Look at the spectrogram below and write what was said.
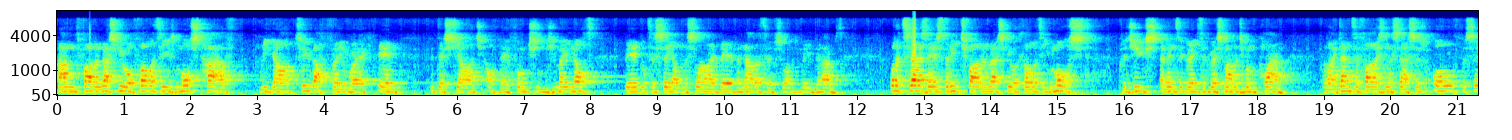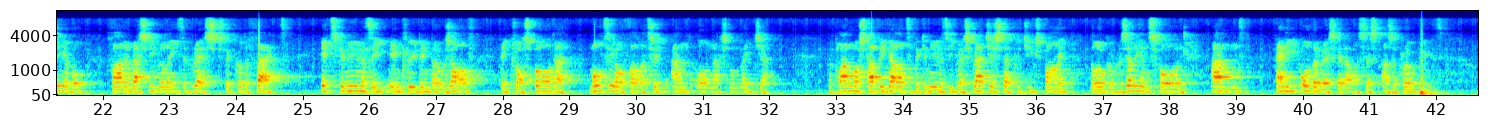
and fire and rescue authorities must have regard to that framework in the discharge of their functions. You may not be able to see on the slide there the narrative, so I'll read it out. What it says is that each fire and rescue authority must produce an integrated risk management plan that identifies and assesses all foreseeable fire and rescue related risks that could affect its community, including those of a cross-border multi-authority and or national nature. The plan must have regard to the community risk register produced by the local resilience forum and any other risk analysis as appropriate.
